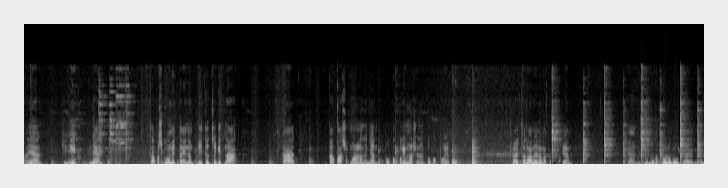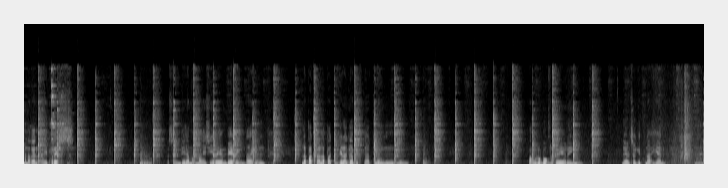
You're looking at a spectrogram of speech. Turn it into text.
Ayan. Sige. Ganyan. Tapos gumamit tayo ng plated sa gitna. At ipapasok mo lang ganyan. Pupukpukin mo na siya ng pupukpukin. Kahit alalay lang na pupuk yan. Yan. Lulubog at lulubog yan. Hindi mo na kailangan i-press. Kasi hindi naman maisira yung bearing dahil lapat na lapat yung ginagamit nating panglubog na bearing dahil sa gitna yan Yan.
